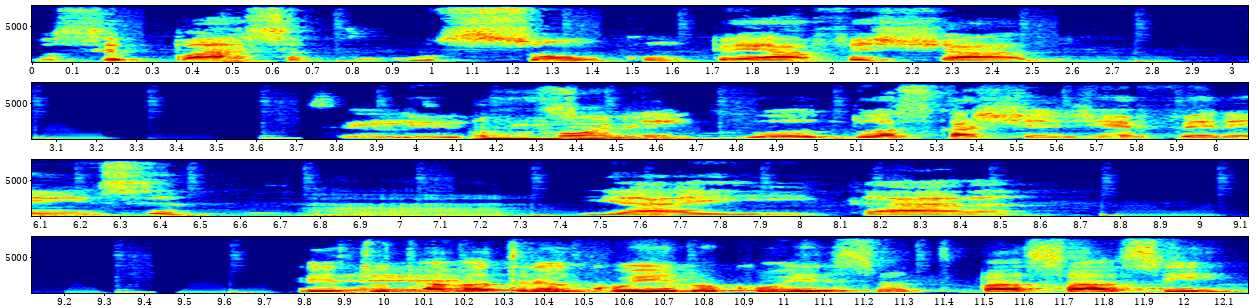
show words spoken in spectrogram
você passa o som com o PA fechado. Sim. E tem du- duas caixinhas de referência. E aí, cara. E É. tu tava tranquilo com isso? Tu passar assim?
